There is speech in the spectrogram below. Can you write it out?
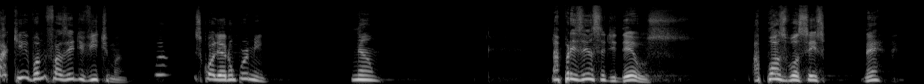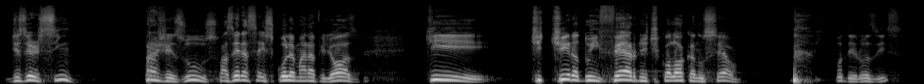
tá aqui, vamos fazer de vítima. Escolheram por mim. Não. Na presença de Deus, após vocês né, dizer sim para Jesus, fazer essa escolha maravilhosa, que te tira do inferno e te coloca no céu, poderoso isso.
